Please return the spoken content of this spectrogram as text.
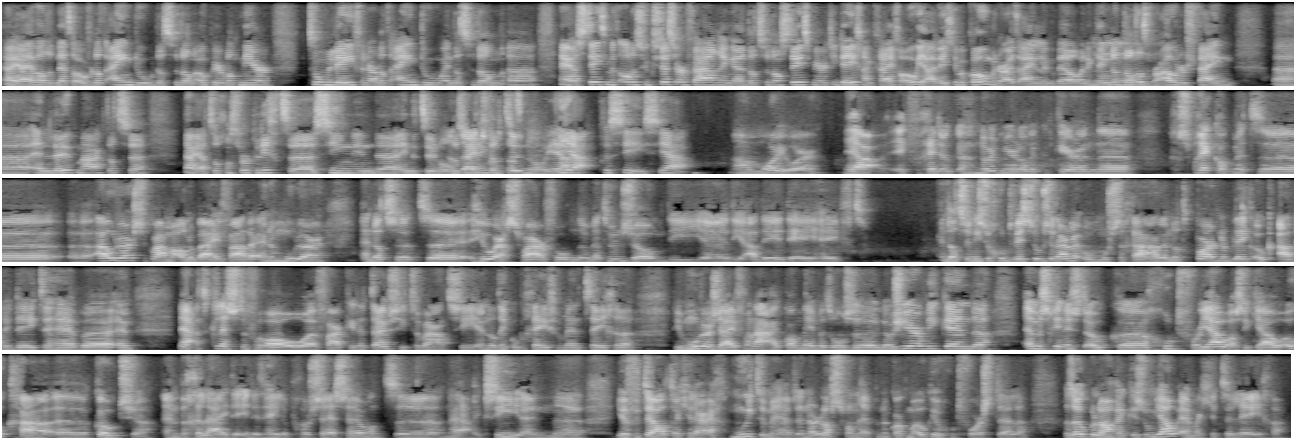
nou ja, we hadden het net over dat einddoel, dat ze dan ook weer wat meer toeleven naar dat einddoel. En dat ze dan uh, nou ja, steeds met alle succeservaringen, dat ze dan steeds meer het idee gaan krijgen, oh ja, weet je, we komen er uiteindelijk wel. En ik denk dat dat het voor ouders fijn uh, en leuk maakt, dat ze nou ja, toch een soort licht uh, zien in de, in de tunnel. Aan dus ik denk dat de tunnel, ja. Ja, precies, ja. Oh, mooi hoor. Ja, ik vergeet ook nooit meer dat ik een keer een uh, gesprek had met uh, uh, ouders. Ze kwamen allebei, vader en een moeder. En dat ze het heel erg zwaar vonden met hun zoon die, die ADHD heeft. En dat ze niet zo goed wisten hoe ze daarmee om moesten gaan. En dat de partner bleek ook ADD te hebben. En ja, het kleste vooral uh, vaak in de thuissituatie. En dat ik op een gegeven moment tegen die moeder zei van... Nou, hij kwam mee met onze logeerweekenden. En misschien is het ook uh, goed voor jou als ik jou ook ga uh, coachen en begeleiden in dit hele proces. Hè? Want nou ja, ik zie en je vertelt dat je daar echt moeite mee hebt en daar last van hebt. En dan kan ik me ook heel goed voorstellen dat het ook belangrijk is om jouw emmertje te legen.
